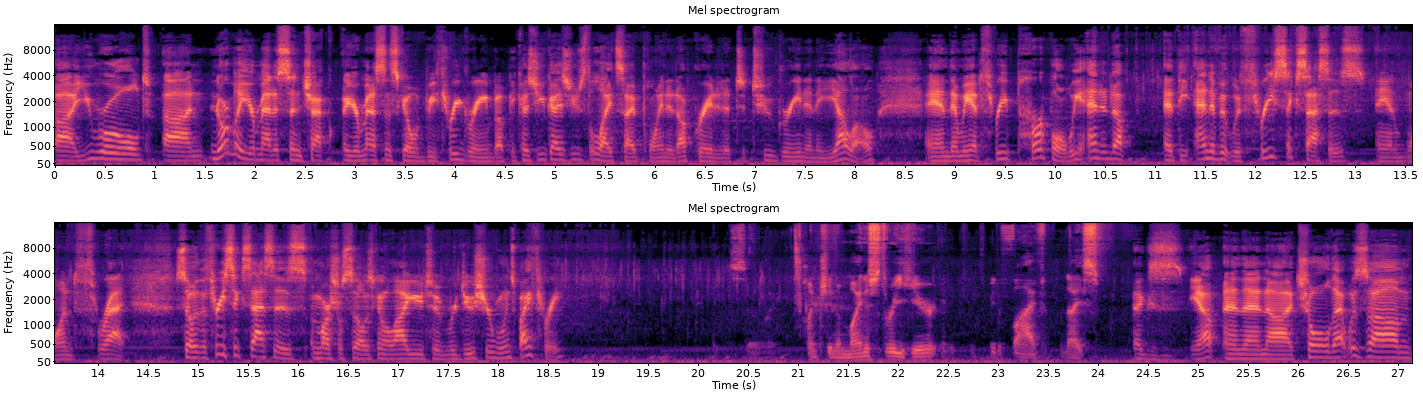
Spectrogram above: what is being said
uh, you rolled. Uh, normally, your medicine check, your medicine skill would be three green, but because you guys used the light side point, it upgraded it to two green and a yellow, and then we had three purple. We ended up at the end of it with three successes and one threat. So the three successes, Marshall Sill is going to allow you to reduce your wounds by three. So I punch in a minus three here, and it takes me to five. Nice. Ex- yep. And then uh Chal, that was um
